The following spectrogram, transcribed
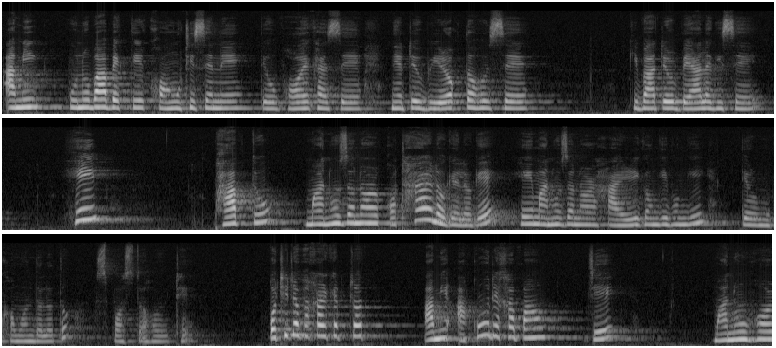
আমি কোনোবা ব্যক্তিৰ খং উঠিছেনে তেওঁ ভয় খাইছে নে তেওঁ বিৰক্ত হৈছে কিবা তেওঁৰ বেয়া লাগিছে সেই ভাৱটো মানুহজনৰ কথাৰ লগে লগে সেই মানুহজনৰ শাৰীৰিক অংগী ভংগী তেওঁৰ মুখমণ্ডলতো স্পষ্ট হৈ উঠে। কথিত ভাষাৰ ক্ষেত্ৰত আমি আকৌ দেখা পাওঁ যে মানুহৰ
